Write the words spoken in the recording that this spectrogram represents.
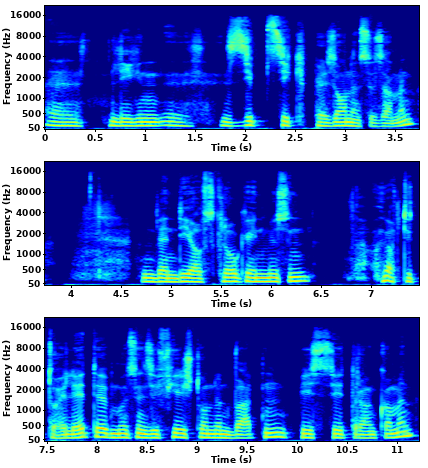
äh, liegen 70 äh, Personen zusammen. Und wenn die aufs Klo gehen müssen, auf die Toilette, müssen sie vier Stunden warten, bis sie drankommen.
